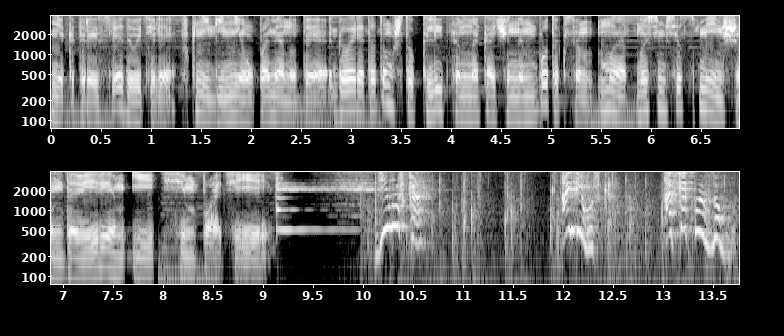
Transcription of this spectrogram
Некоторые исследователи, в книге не упомянутые, говорят о том, что к лицам, накачанным ботоксом, мы относимся с меньшим доверием и симпатией. Девушка! А девушка, а как вас зовут?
